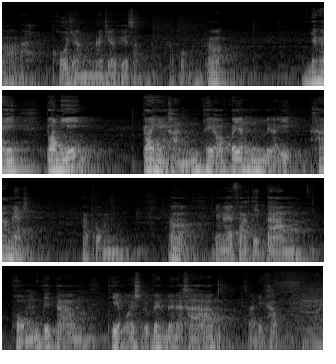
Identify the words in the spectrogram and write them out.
อ่าโค้ชอย่าง Nigel Pearson ครับผมก็ ยังไงตอนนี้การแข่งขันเพลย์ออฟก็ยังเหลืออีก 5 แมตช์ครับผม ก็ยังไงฝากติดตาม ผมติดตามทีมโอชลูเบนด้วยนะครับ สวัสดีครับ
